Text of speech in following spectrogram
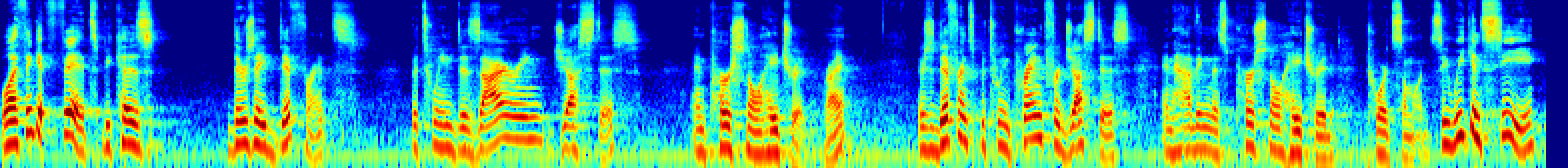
Well, I think it fits because there's a difference between desiring justice and personal hatred, right? There's a difference between praying for justice and having this personal hatred towards someone. See, we can see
